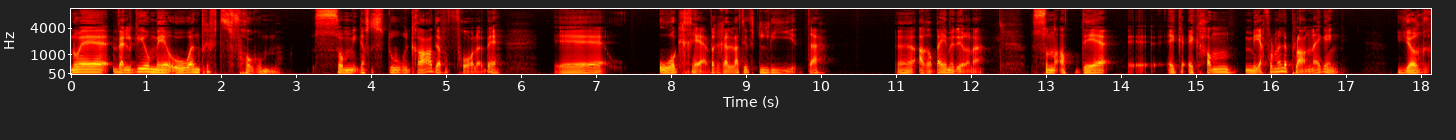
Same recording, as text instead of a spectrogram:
Nå er, velger jo vi òg en driftsform som i ganske stor grad, iallfall foreløpig, eh, og krever relativt lite eh, arbeid med dyrene. Sånn at det eh, Jeg, jeg kan, iallfall med litt planlegging, gjøre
